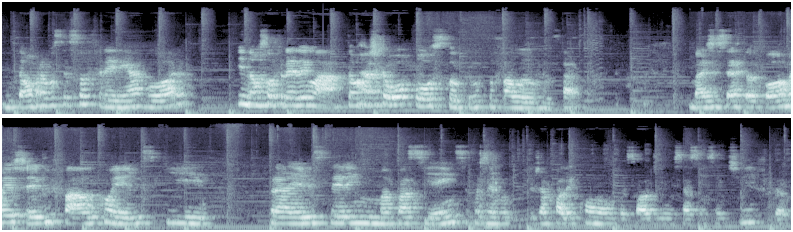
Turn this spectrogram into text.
Então, para vocês sofrerem agora e não sofrerem lá. Então, acho que é o oposto que eu estou falando, sabe? Mas, de certa forma, eu chego e falo com eles que para eles terem uma paciência, por exemplo, eu já falei com o pessoal de iniciação científica,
